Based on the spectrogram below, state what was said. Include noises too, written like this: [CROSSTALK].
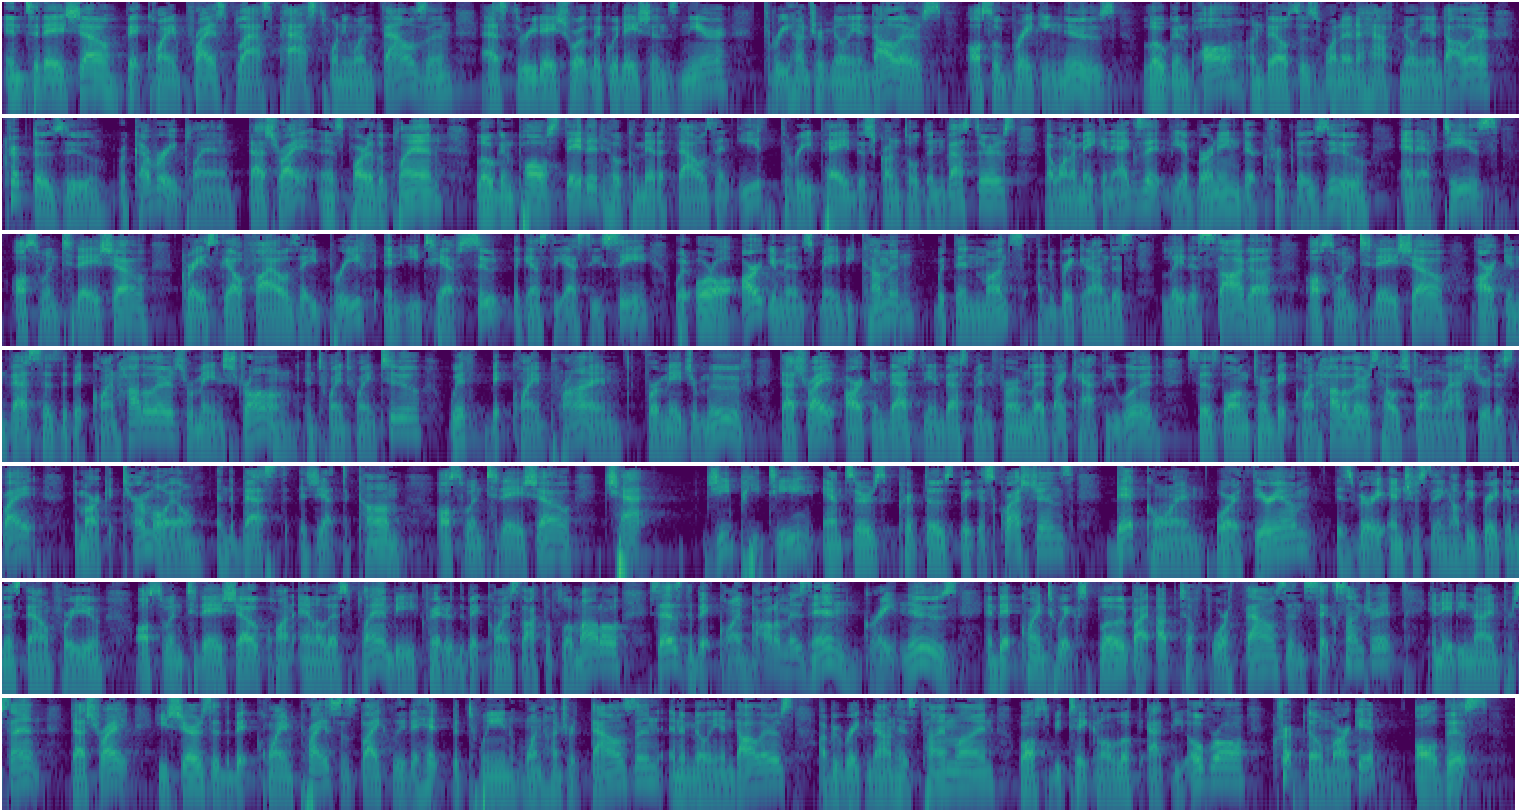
In today's show, Bitcoin price blasts past 21,000 as three-day short liquidations near $300 million. Also breaking news, Logan Paul unveils his $1.5 million crypto zoo recovery plan. That's right. And as part of the plan, Logan Paul stated he'll commit a thousand ETH to repay disgruntled investors that want to make an exit via burning their crypto zoo NFTs. Also in today's show, Grayscale files a brief in ETF suit against the SEC with oral arguments may be coming within months. I'll be breaking down this latest saga. Also in today's show, ARK Invest says the Bitcoin hodlers remain strong in 2022 with Bitcoin Prime for a major move. That's right. ARK Invest, the investment firm led by Cathie Wood, says long-term Bitcoin hodlers held strong last year despite the market turmoil and the best is yet to come. Also in today's show, chat GPT answers crypto's biggest questions. Bitcoin or Ethereum is very interesting. I'll be breaking this down for you. Also in today's show, quant analyst Plan B, creator of the Bitcoin stock to flow model, says the Bitcoin bottom is in. Great news. And Bitcoin to explode by up to 4,689%. That's right. He shares that the Bitcoin price is likely to hit between 100,000 and a million dollars. I'll be breaking down his timeline. We'll also be taking a look at the overall crypto market. All this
